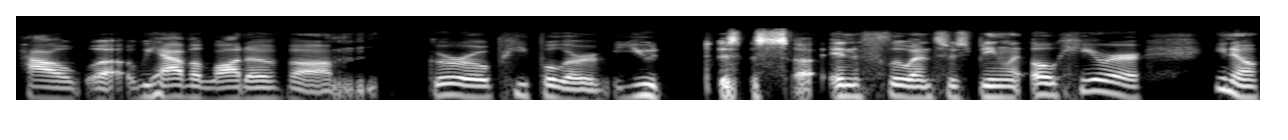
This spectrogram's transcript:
how uh, we have a lot of um guru people or you uh, influencers being like, oh, here are, you know,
